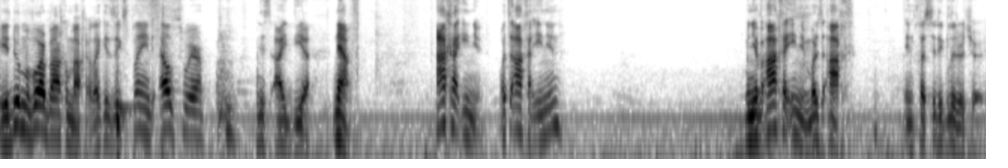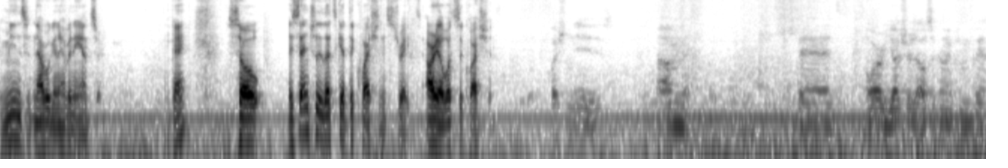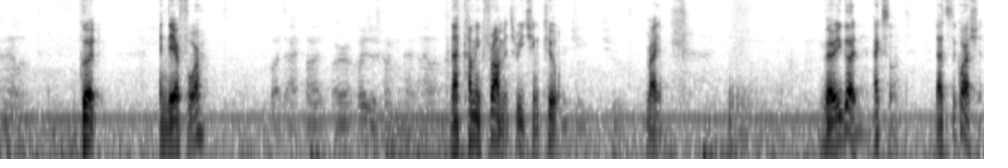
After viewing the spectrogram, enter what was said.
Like it's explained elsewhere, this idea. Now, acha inyan. What's acha inyan? When you have acha inyan, what is ach in Hasidic literature? It means now we're going to have an answer. Okay, so essentially, let's get the question straight. Ariel, what's the question? Um, that or Yosher is also coming from Koyachanela. Good, and therefore But I thought or Choyzer is coming from Koyachanela. not coming from, it's reaching to, Reaching to. right? Very good, excellent. That's the question.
